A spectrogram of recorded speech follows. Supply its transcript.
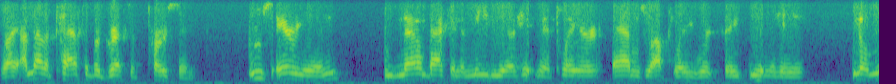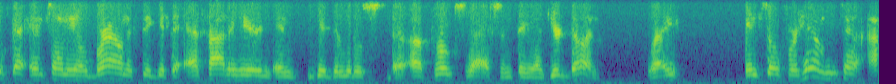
right? I'm not a passive aggressive person. Bruce Arians, who's now back in the media, hitting that player Adams, who I played with, safety in the head. You know, looked at Antonio Brown and said, "Get the f out of here," and, and did the little uh, throat slashing thing, like you're done, right? And so for him, he said, I,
